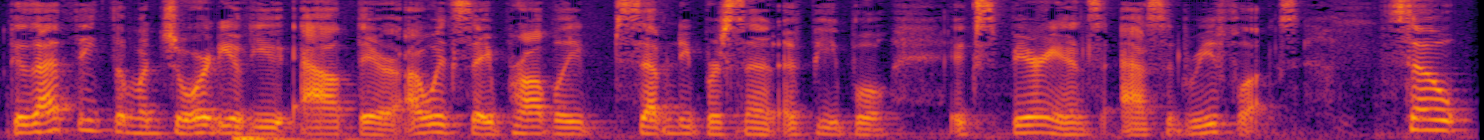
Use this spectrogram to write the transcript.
because I think the majority of you out there, I would say probably 70% of people experience acid reflux. So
